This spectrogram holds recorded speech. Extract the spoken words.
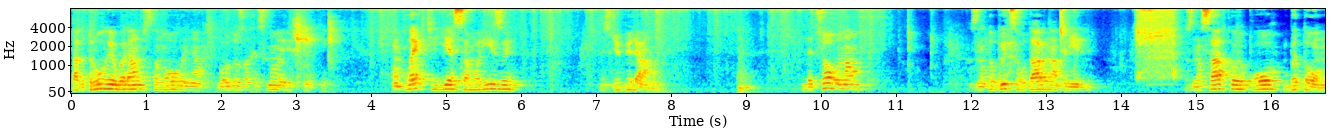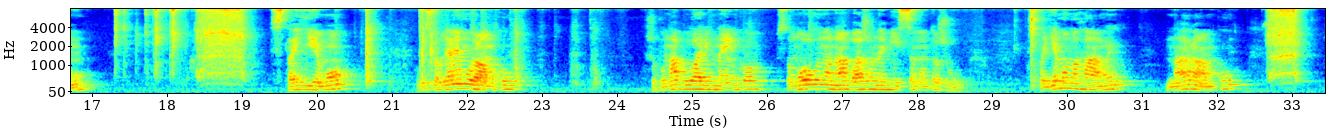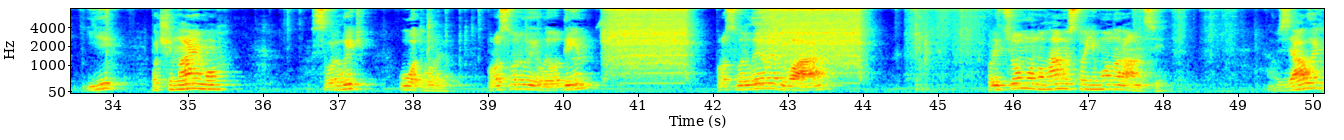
Так, другий варіант встановлення бордозахисної решітки. В комплекті є саморізи з дюбелями. Для цього нам знадобиться ударна дріль з насадкою по бетону. Стаємо, виставляємо рамку, щоб вона була рівненько встановлена на бажане місце монтажу. Стаємо ногами на рамку і починаємо сверлити отвори. Просверлили один, просверлили два. При цьому ногами стоїмо на рамці. Взяли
